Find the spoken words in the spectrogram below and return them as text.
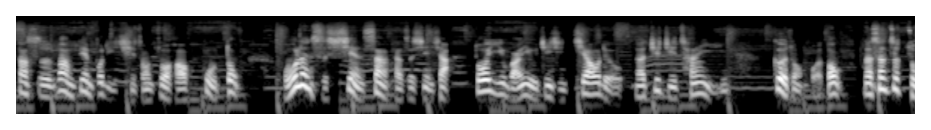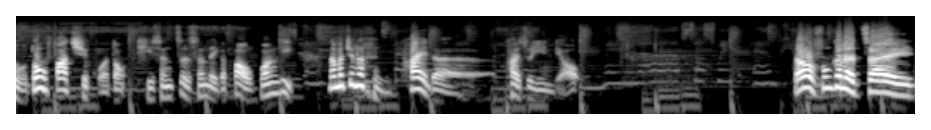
但是万变不离其宗，做好互动，无论是线上还是线下，多与网友进行交流，那积极参与。各种活动，那甚至主动发起活动，提升自身的一个曝光力，那么就能很快的快速引流。然后峰哥呢，在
